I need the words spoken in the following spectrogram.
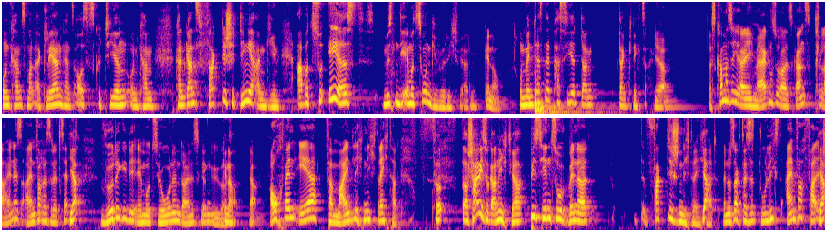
und kann es mal erklären, kann es ausdiskutieren und kann, kann ganz faktische Dinge angehen. Aber zuerst müssen die Emotionen gewürdigt werden. Genau. Und wenn das nicht passiert, dann, dann knickt's ein. Ja. Das kann man sich eigentlich merken, so als ganz kleines, einfaches Rezept. Ja. Würdige die Emotionen deines Gegenübers. genau. Ja. Auch wenn er vermeintlich nicht recht hat. Ver- Wahrscheinlich sogar nicht, ja. Bis hin zu, wenn er faktisch nicht recht Ja. hat. Wenn du sagst, du liegst einfach falsch, Ja.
